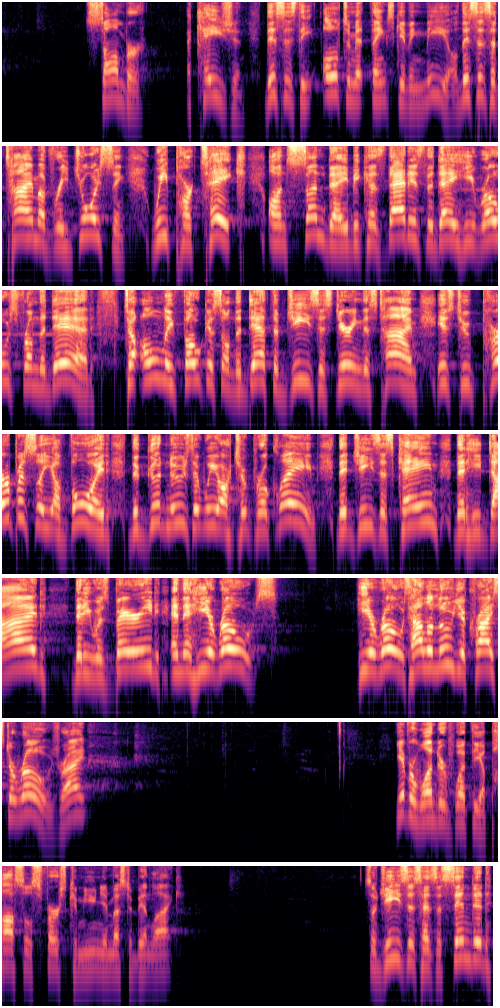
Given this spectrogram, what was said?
somber occasion. This is the ultimate Thanksgiving meal. This is a time of rejoicing. We partake on Sunday because that is the day he rose from the dead. To only focus on the death of Jesus during this time is to purposely avoid the good news that we are to proclaim that Jesus came, that he died, that he was buried, and that he arose. He arose. Hallelujah, Christ arose, right? You ever wondered what the apostles' first communion must have been like? So Jesus has ascended,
